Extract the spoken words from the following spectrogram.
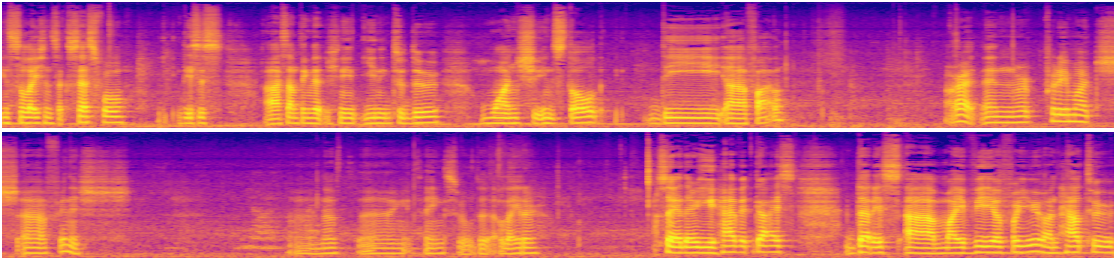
installation successful this is uh, something that you need you need to do once you install the uh, file. Alright and we're pretty much uh, finished. Uh, no th things we'll do that later. So there you have it guys. That is uh, my video for you on how to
